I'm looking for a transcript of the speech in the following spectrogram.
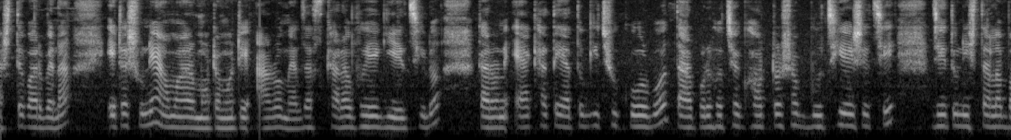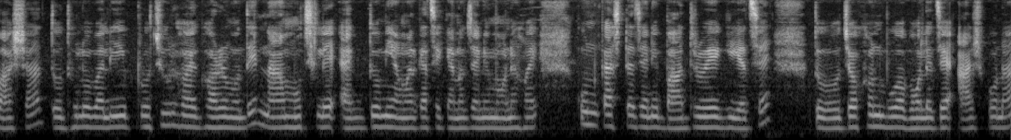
আসতে পারবে না। এটা শুনে আমার মোটামুটি আরও মেজাজ খারাপ হয়ে গিয়েছিল। কারণ এক হাতে এত কিছু করব, তারপরে হচ্ছে ঘরটা সব গুছিয়ে এসেছি। যেহেতু নিচতলা বাসা, তো ধুলোবালি প্রচুর হয় ঘরের মধ্যে। না মুছলে একদমই আমার কাছে কেন জানি মনে হয়, কোন কাজটা জানি বাদ রয়ে গিয়েছে। তো যখন বুয়া বলে যে আসব না,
